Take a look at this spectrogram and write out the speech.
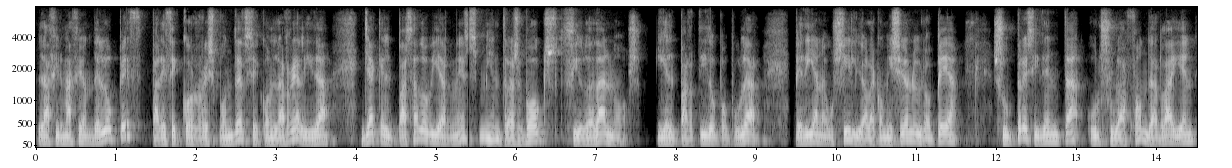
La afirmación de López parece corresponderse con la realidad, ya que el pasado viernes, mientras Vox, Ciudadanos y el Partido Popular pedían auxilio a la Comisión Europea, su presidenta, Ursula von der Leyen,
